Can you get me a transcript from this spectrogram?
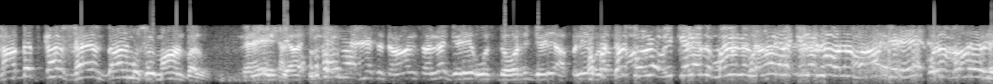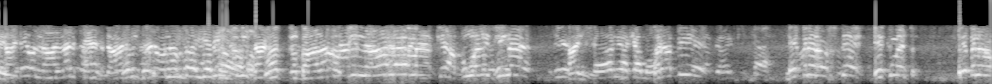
ثابت کر سائنسدان مسلمان پہلو سائنسدان سن جڑے اس دور سے جڑے اپنے پتہ سن لو کہڑے تے میں نہ نہ کہڑے نہ علماء جڑے علماء ساڈے او نال نال سائنسدان سن انہاں دا وہ کبالا ہوتی نال ہے میں کیا ابو علی تھی نا برابی ہے ابن رشتے ایک منٹ ابن بن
